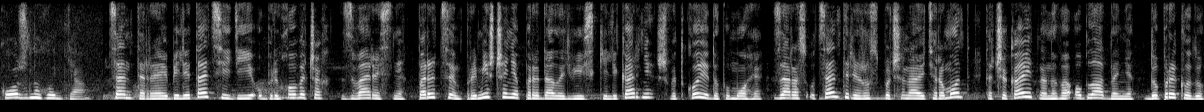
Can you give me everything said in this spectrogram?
кожного дня. Центр реабілітації діє у Брюховичах з вересня. Перед цим приміщення передали львівській лікарні швидкої допомоги. Зараз у центрі розпочинають ремонт та чекають на нове обладнання. До прикладу,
